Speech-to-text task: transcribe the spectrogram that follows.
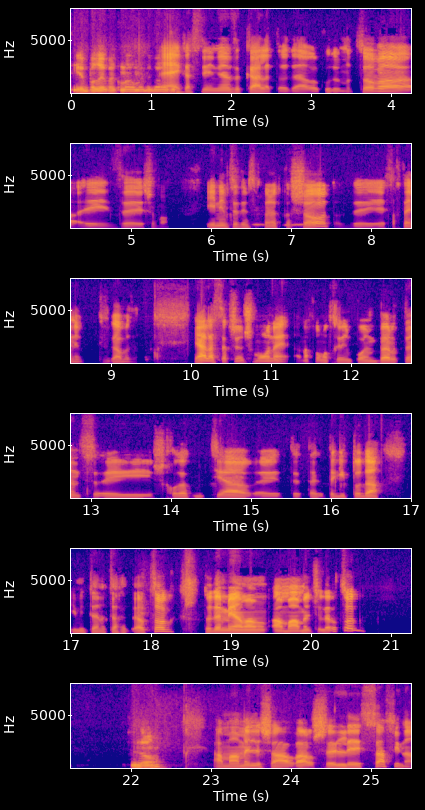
תהיה ברבע גמר מהדבר הזה. היי קסטקינה זה קל אתה יודע אבל קודרמטובה זה שבוע. היא נמצאת עם שחקניות קשות אז סחטיין תפגע בזה. יאללה, סקשן 8, אנחנו מתחילים פה עם ברטנס אה, שחוזרת מפציעה ותגיד תודה אם היא תנצח את הרצוג. אתה יודע מי המאמן של הרצוג? לא. המאמן לשעבר של אה, ספינה,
